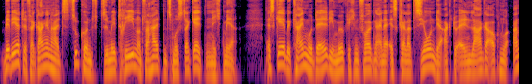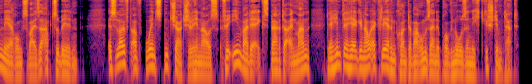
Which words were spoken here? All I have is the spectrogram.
Bewährte Vergangenheits-, Zukunftssymmetrien und Verhaltensmuster gelten nicht mehr. Es gäbe kein Modell, die möglichen Folgen einer Eskalation der aktuellen Lage auch nur annäherungsweise abzubilden. Es läuft auf Winston Churchill hinaus. Für ihn war der Experte ein Mann, der hinterher genau erklären konnte, warum seine Prognose nicht gestimmt hat.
